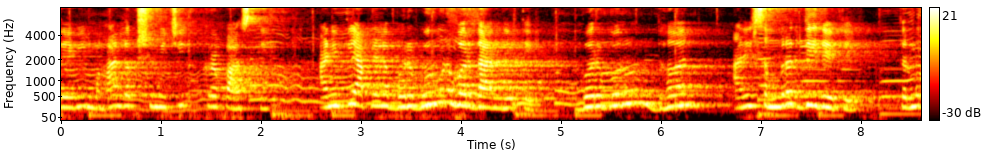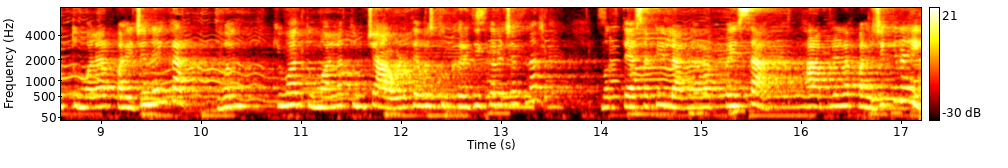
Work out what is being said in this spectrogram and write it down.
देवी महालक्ष्मीची कृपा असते आणि ती आपल्याला भरभरून वरदान देते. भरभरून धन आणि समृद्धी देते. तर मग तुम्हाला पाहिजे नाही का धन? किंवा तुम्हाला तुमच्या आवडत्या वस्तू खरेदी करायच्यात ना? मग त्यासाठी लागणारा पैसा हा आपल्याला पाहिजे की नाही?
